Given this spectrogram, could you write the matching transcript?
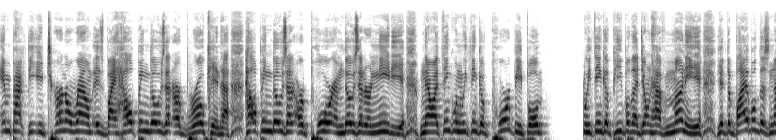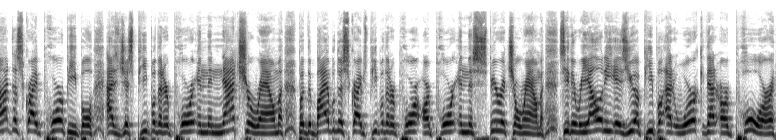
impact the eternal realm is by helping those that are broken, helping those that are poor and those that are needy. Now, I think when we think of poor people, we think of people that don't have money, yet the Bible does not describe poor people as just people that are poor in the natural realm, but the Bible describes people that are poor are poor in the spiritual realm. See, the reality is you have people at work that are poor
